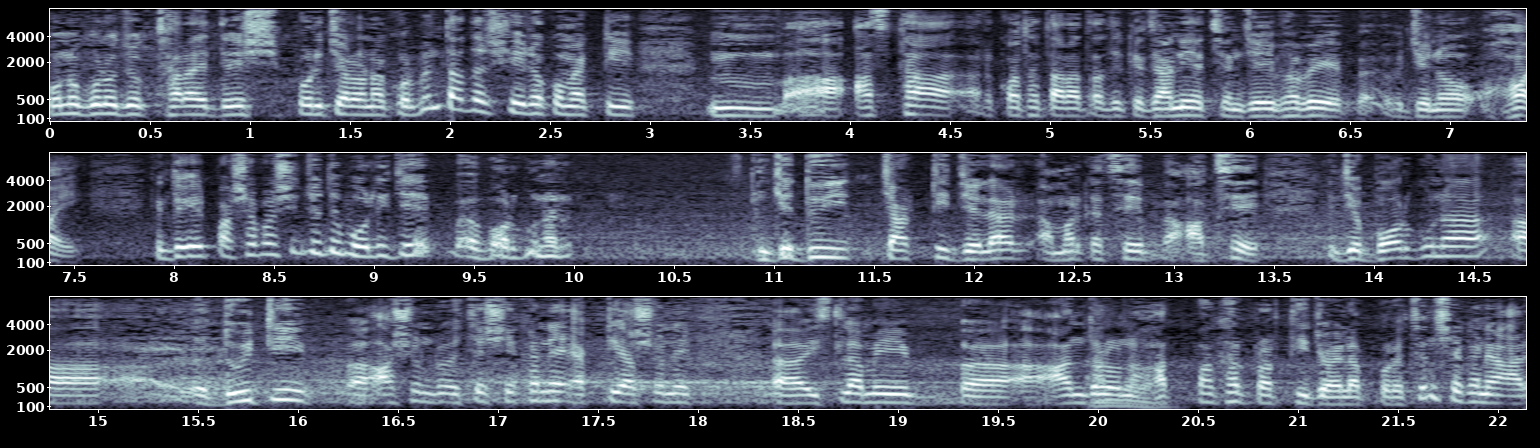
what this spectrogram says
কোনো গোলযোগ ছাড়াই দেশ পরিচালনা করবেন, তাদের সেই রকম একটি আস্থার কথা তারা তাদেরকে জানিয়েছেন যে এইভাবে যেন হয়। কিন্তু এর পাশাপাশি যদি বলি যে বরগুনার যে দুই চারটি জেলার আমার কাছে আছে যে বরগুনা দুইটি আসন রয়েছে সেখানে একটি আসনে ইসলামী আন্দোলন হাত পাখার প্রার্থী জয়লাভ করেছেন সেখানে আর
